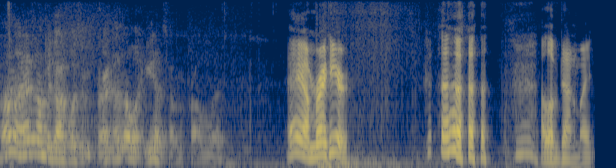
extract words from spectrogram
I don't know, that zombie dog wasn't a threat. I don't know what he was having a problem with. Hey, I'm right here. I love dynamite.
